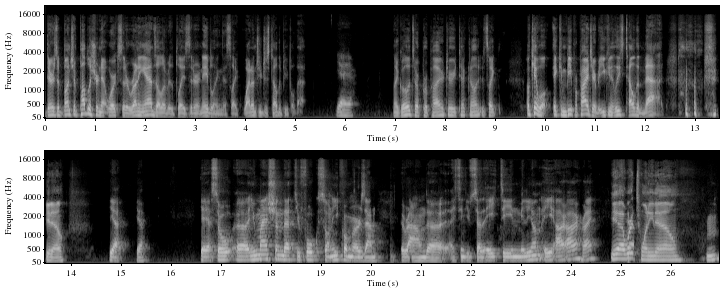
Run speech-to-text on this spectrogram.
there's a bunch of publisher networks that are running ads all over the place that are enabling this. Like, why don't you just tell the people that? Yeah, yeah. Like, oh, it's our proprietary technology. It's like, okay, well, it can be proprietary, but you can at least tell them that, you know? Yeah, yeah. Yeah, yeah. So uh, you mentioned that you focus on e-commerce and around, uh, I think you said 18 million ARR, right? Yeah, we're at 20 now. Mm-hmm.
